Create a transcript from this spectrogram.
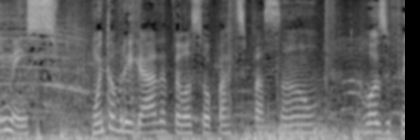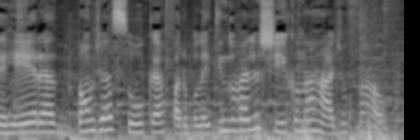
imenso. Muito obrigada pela sua participação. Rose Ferreira, Pão de Açúcar, para o Boletim do Velho Chico na Rádio FAO.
